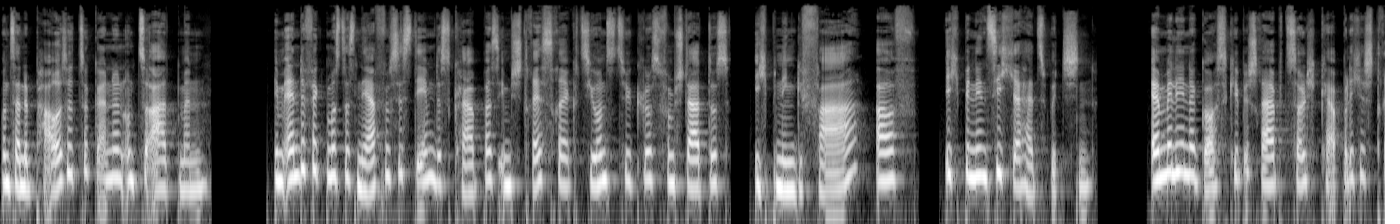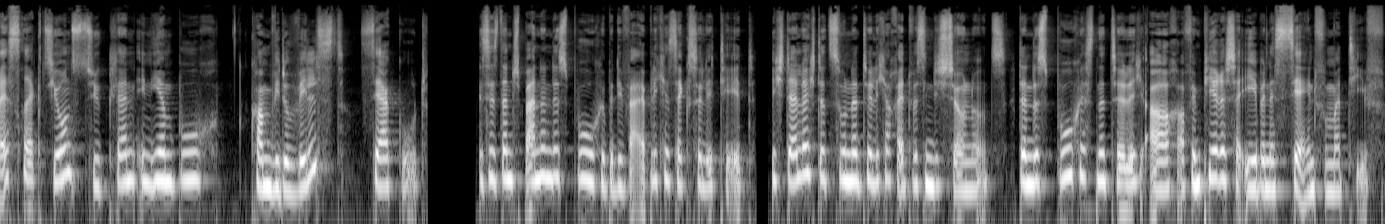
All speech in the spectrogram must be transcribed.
uns eine Pause zu gönnen und zu atmen. Im Endeffekt muss das Nervensystem des Körpers im Stressreaktionszyklus vom Status Ich bin in Gefahr auf Ich bin in Sicherheit switchen. Emily Nagoski beschreibt solch körperliche Stressreaktionszyklen in ihrem Buch Komm wie du willst sehr gut. Es ist ein spannendes Buch über die weibliche Sexualität. Ich stelle euch dazu natürlich auch etwas in die Show Notes, denn das Buch ist natürlich auch auf empirischer Ebene sehr informativ.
